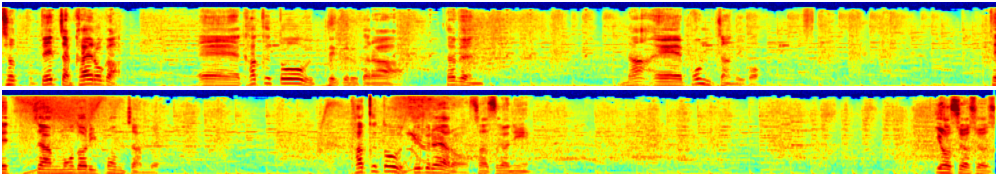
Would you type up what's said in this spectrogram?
ちょっとてっちゃん帰ろうか。えー、格闘打ってくるから多分なえー、ポンちゃんでいこう。てっちゃん戻りポンちゃんで。格闘打ってくるやろさすがに。よしよしよし。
